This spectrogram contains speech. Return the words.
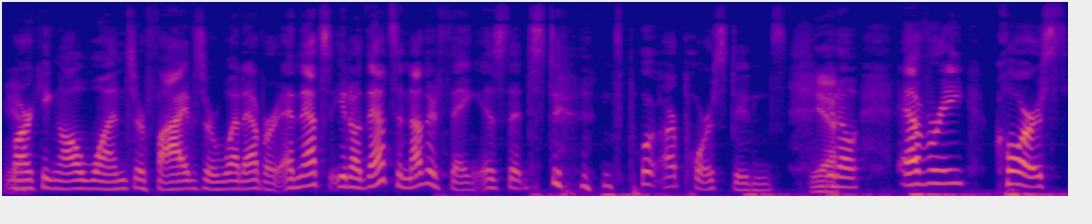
Yeah. marking all ones or fives or whatever, and that's you know that's another thing is that students poor, are poor students. Yeah. You know, every course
